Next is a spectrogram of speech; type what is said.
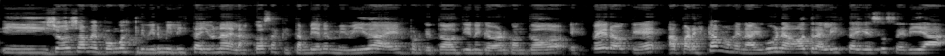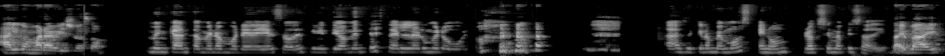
y yo ya me pongo a escribir mi lista y una de las cosas que están bien en mi vida es porque todo tiene que ver con todo. Espero que aparezcamos en alguna otra lista y eso sería algo maravilloso. Me encanta, me enamoré de eso. Definitivamente está en la número uno. Así que nos vemos en un próximo episodio. Bye bye.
